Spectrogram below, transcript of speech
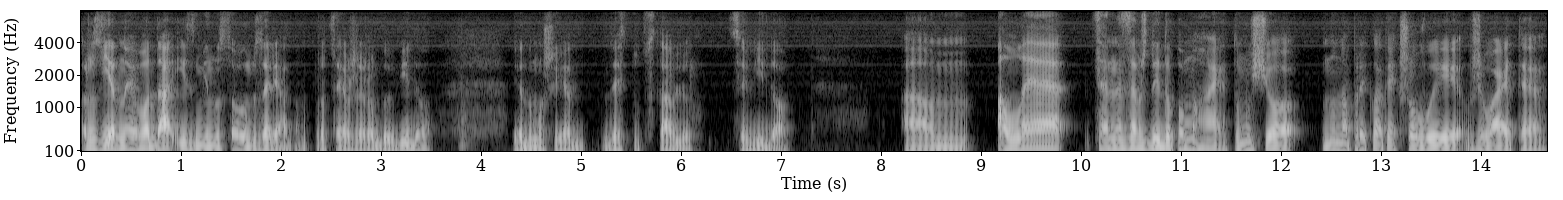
роз'єднує вода із мінусовим зарядом. Про це я вже робив відео. Я думаю, що я десь тут вставлю це відео. Ам, але це не завжди допомагає, тому що, ну, наприклад, якщо ви вживаєте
